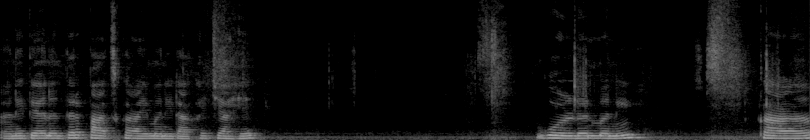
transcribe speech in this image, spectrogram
आणि त्यानंतर पाच काळे मणी टाकायचे आहेत गोल्डन मनी काळा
